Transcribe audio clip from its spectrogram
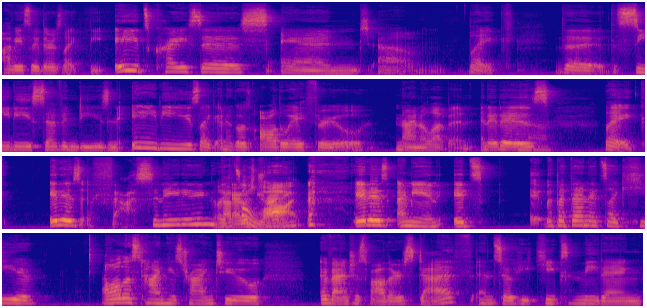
obviously there's like the AIDS crisis and um, like the the seedy 70s and 80s like and it goes all the way through 9/11 and it is yeah. like it is fascinating like That's I was a trying, lot. it is I mean it's but then it's like he all this time he's trying to avenge his father's death and so he keeps meeting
